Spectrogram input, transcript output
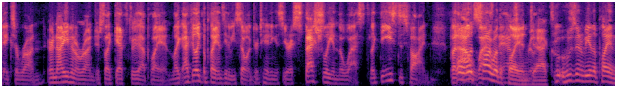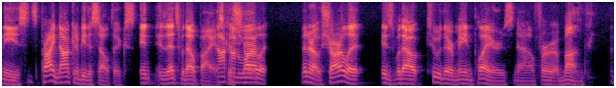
makes a run or not even a run, just like gets through that play in. Like I feel like the play in's gonna be so entertaining this year, especially in the West. Like the East is fine, but well, let's talk about the play-in, really Jack. Who, who's going to be in the play in these? It's probably not going to be the Celtics. In, that's without bias because wood. Charlotte. No, no, no. Charlotte is without two of their main players now for a month. A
